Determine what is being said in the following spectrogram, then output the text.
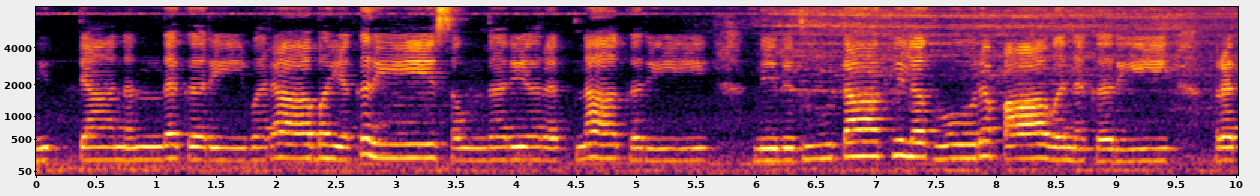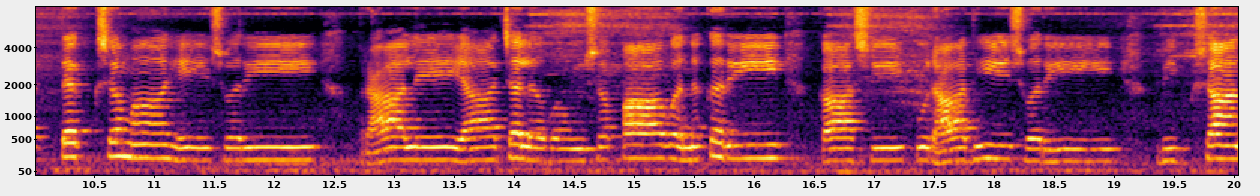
नित्यानंद करी वराभय करी सौंदर्य रत्नाकरी निर्धूताखिल घोर पावन करी प्रत्यक्ष माहेश्वरी प्रालेयाचल वंश पावन करी काशीपुराधीश्वरी भिक्षां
